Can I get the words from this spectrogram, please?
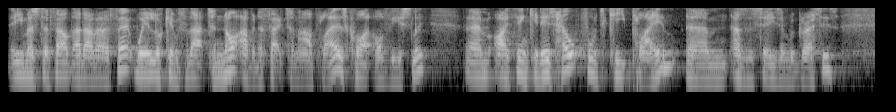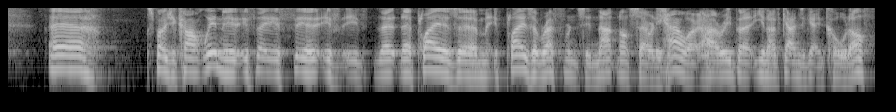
He must have felt that had an effect. We're looking for that to not have an effect on our players, quite obviously. Um, I think it is helpful to keep playing um, as the season progresses. Uh, I suppose you can't win if they if if if their, players um, if players are referencing that, not necessarily Harry, but you know if games are getting called off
